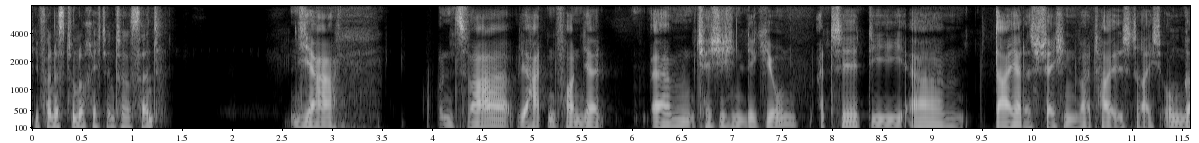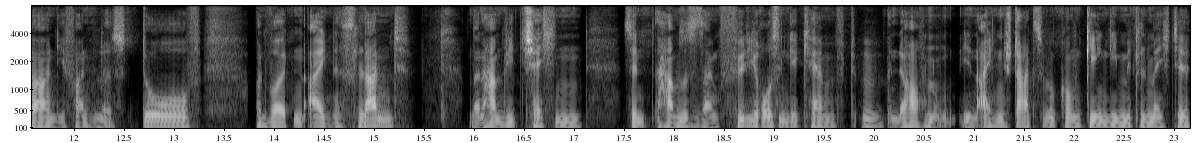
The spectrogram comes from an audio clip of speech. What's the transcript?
Die fandest du noch recht interessant. Ja. Und zwar, wir hatten von der ähm, tschechischen Legion erzählt, die ähm, da ja das Tschechen war Teil Österreichs-Ungarn, die fanden mhm. das doof und wollten ein eigenes Land. Und dann haben die Tschechen sind, haben sozusagen für die Russen gekämpft, mhm. in der Hoffnung, ihren eigenen Staat zu bekommen, gegen die Mittelmächte.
